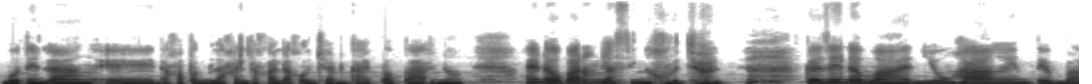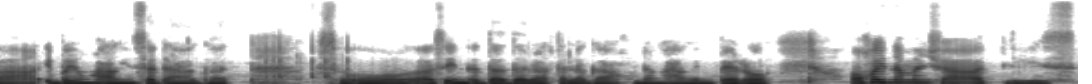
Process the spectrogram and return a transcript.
Buti lang, eh, nakapaglakad-lakad ako diyan kahit papaano. Ayun oh, parang lasing ako diyan. Kasi naman, yung hangin, 'di ba? Iba yung hangin sa dagat. So, as in nadadala talaga ako ng hangin pero okey naman siya at least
